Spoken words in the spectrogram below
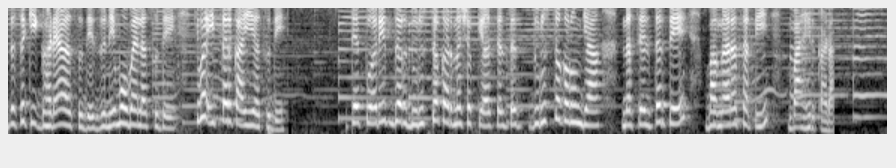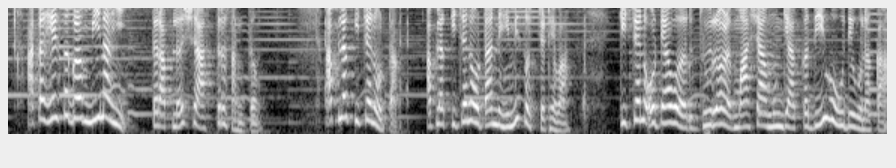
जसं की घड्याळ असू दे जुने मोबाईल असू दे किंवा इतर काही असू दे. ते त्वरित जर दुरुस्त करणं शक्य असेल तर दुरुस्त करून घ्या. नसेल तर ते भंगारासाठी बाहेर काढा. आता हे सगळं मी नाही तर आपलं शास्त्र सांगतं. आपला किचन ओटा. आपला किचन ओटा नेहमी स्वच्छ ठेवा. किचन ओट्यावर झुरळ माशा मुंग्या कधीही होऊ देऊ नका.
